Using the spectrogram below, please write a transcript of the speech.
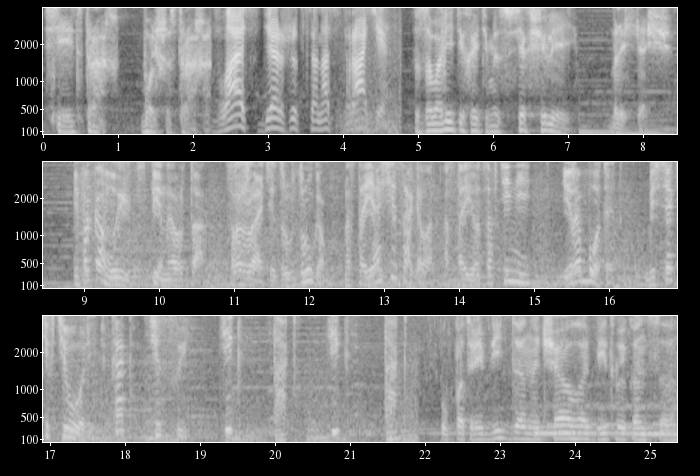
Сеять страх, больше страха. Власть держится на страхе. Завалить их этим из всех щелей. Блестяще. И пока вы с пеной у рта сражаетесь друг с другом, настоящий заговор остается в тени и работает без всяких теорий, как часы. Тик-так, тик-так. Употребить до начала битвы конца.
